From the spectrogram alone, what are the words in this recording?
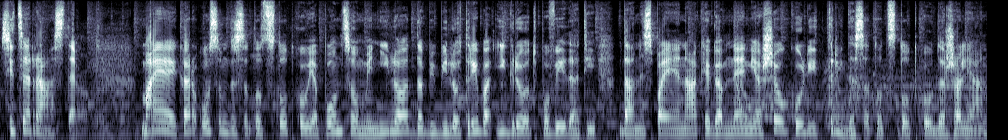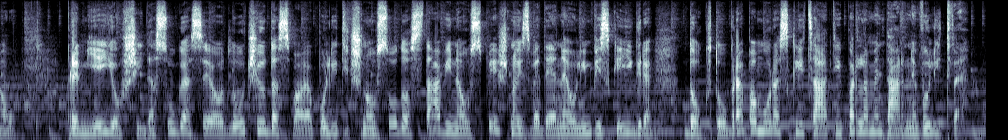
sicer raste. Maja je kar 80 odstotkov Japoncev menilo, da bi bilo treba igre odpovedati, danes pa je enakega mnenja še okoli 30 odstotkov državljanov. Premijer Yoshida Suga se je odločil, da svojo politično usodo stavi na uspešno izvedene olimpijske igre, do oktobra pa mora sklicati parlamentarne volitve.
